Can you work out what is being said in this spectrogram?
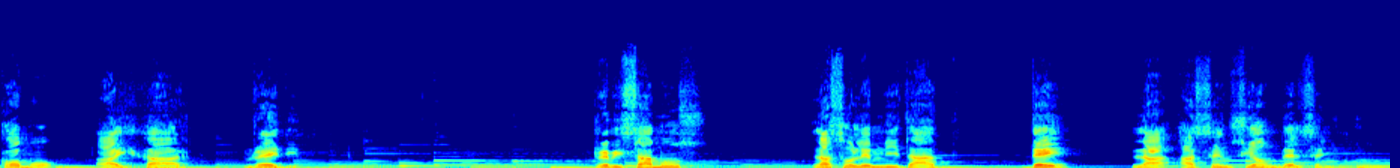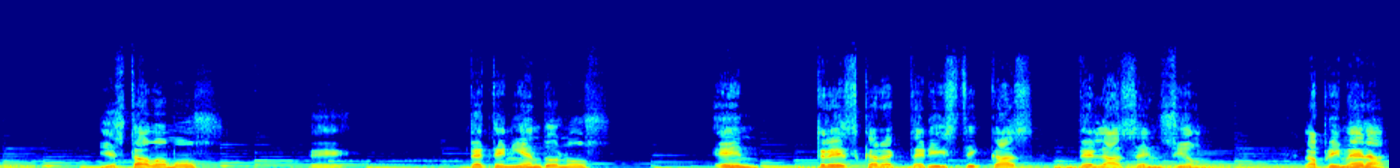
como iHeart Radio revisamos la solemnidad de la ascensión del Señor. Y estábamos eh, deteniéndonos en tres características de la ascensión. La primera,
